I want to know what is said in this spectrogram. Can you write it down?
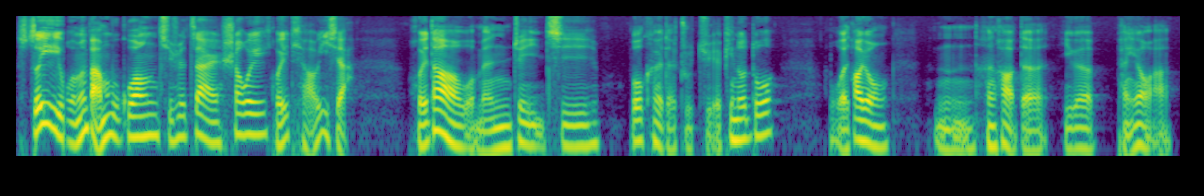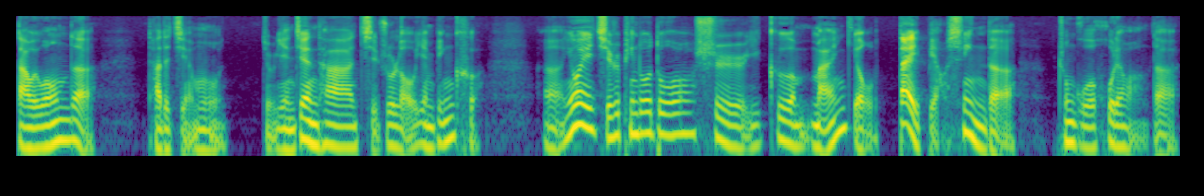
所以，我们把目光其实再稍微回调一下，回到我们这一期播客的主角拼多多。我套用嗯很好的一个朋友啊，大卫翁的他的节目，就眼见他起朱楼宴宾客。呃，因为其实拼多多是一个蛮有代表性的中国互联网的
